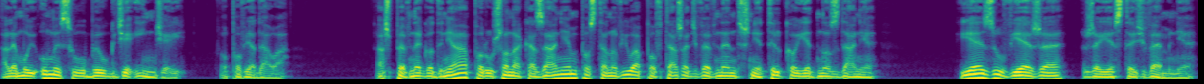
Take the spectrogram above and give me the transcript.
ale mój umysł był gdzie indziej, opowiadała. Aż pewnego dnia, poruszona kazaniem, postanowiła powtarzać wewnętrznie tylko jedno zdanie. Jezu, wierzę, że jesteś we mnie.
